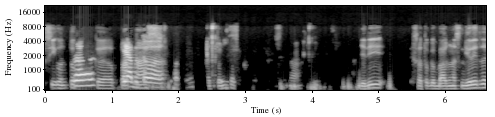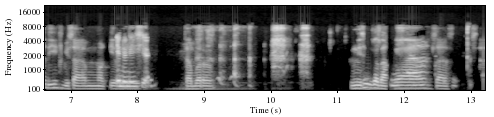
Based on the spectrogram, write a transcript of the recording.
si untuk uh, ke iya, platnas. Iya. Nah, jadi suatu kebanggaan sendiri itu tadi bisa mewakili Indonesia. Cabur Indonesia juga bangga bisa, bisa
